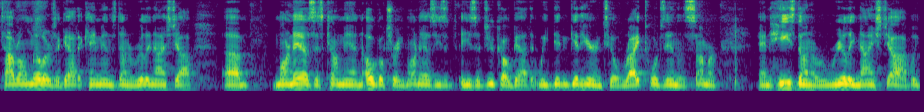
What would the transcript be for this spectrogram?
Tyrone Miller is a guy that came in has done a really nice job. Um, Marnez has come in. Ogletree, Marnez, he's a, he's a JUCO guy that we didn't get here until right towards the end of the summer, and he's done a really nice job. We,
